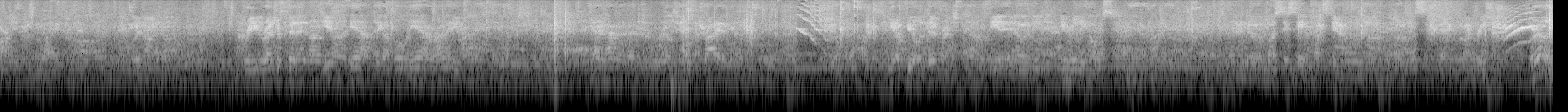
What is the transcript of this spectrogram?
market. You can buy it from. And put it on. Uh, Re retrofit it on, Yeah. uh, yeah, take off a little, yeah, right, right, yeah. Yeah, I haven't had a real chance to try it, you know, feel you know, feel the difference, you know. yeah, you know, it, it really helps. Yeah, right. They say it cuts down on uh, uh, sympathetic vibration Really?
